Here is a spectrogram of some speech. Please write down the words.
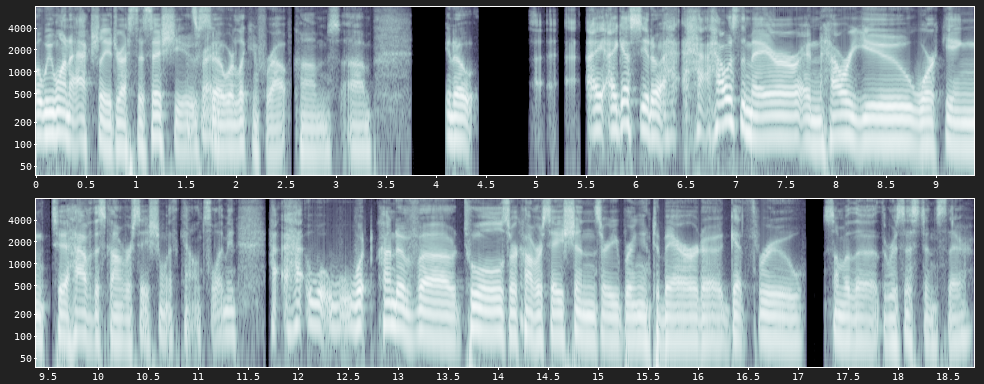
but we want to actually address this issue, right. so we're looking for outcomes. Um, you know, I, I, guess you know h- how is the mayor and how are you working to have this conversation with council? I mean, h- what kind of uh, tools or conversations are you bringing to bear to get through some of the the resistance there?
